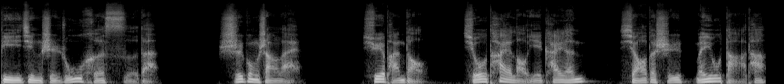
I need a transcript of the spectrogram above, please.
毕竟是如何死的？”石供上来。薛蟠道：“求太老爷开恩，小的时没有打他，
